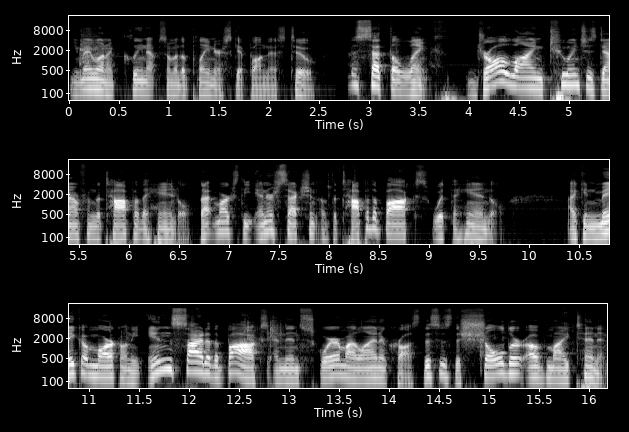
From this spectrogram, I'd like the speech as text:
You may want to clean up some of the planer skip on this too. To set the length, draw a line 2 inches down from the top of the handle. That marks the intersection of the top of the box with the handle. I can make a mark on the inside of the box and then square my line across. This is the shoulder of my tenon.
